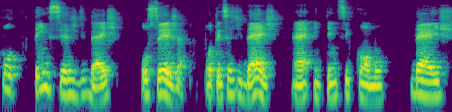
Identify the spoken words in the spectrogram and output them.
potências de 10, ou seja, potências de 10 é, entende-se como 10,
